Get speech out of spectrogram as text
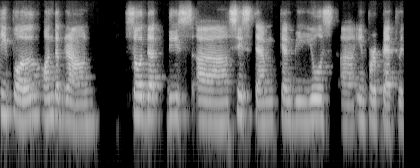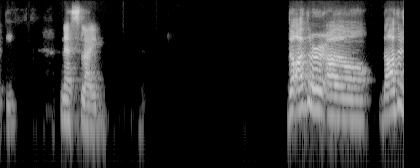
people on the ground so that this uh, system can be used uh, in perpetuity. Next slide. The other uh, the other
